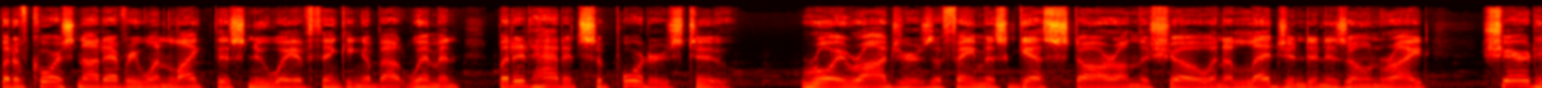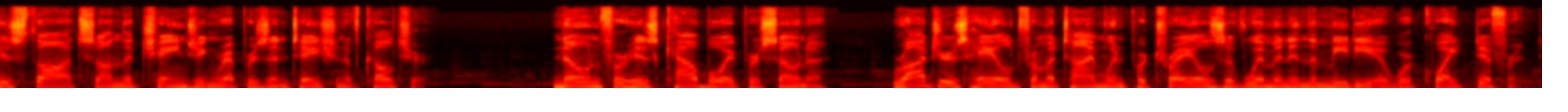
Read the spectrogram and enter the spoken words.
but of course not everyone liked this new way of thinking about women, but it had its supporters too. Roy Rogers, a famous guest star on the show and a legend in his own right, shared his thoughts on the changing representation of culture. Known for his cowboy persona, Rogers hailed from a time when portrayals of women in the media were quite different.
